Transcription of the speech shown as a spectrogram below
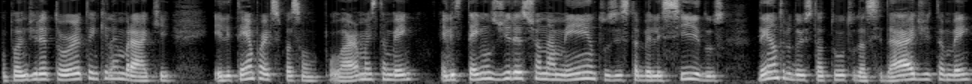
o plano diretor tem que lembrar que ele tem a participação popular, mas também eles têm os direcionamentos estabelecidos dentro do Estatuto da Cidade e também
